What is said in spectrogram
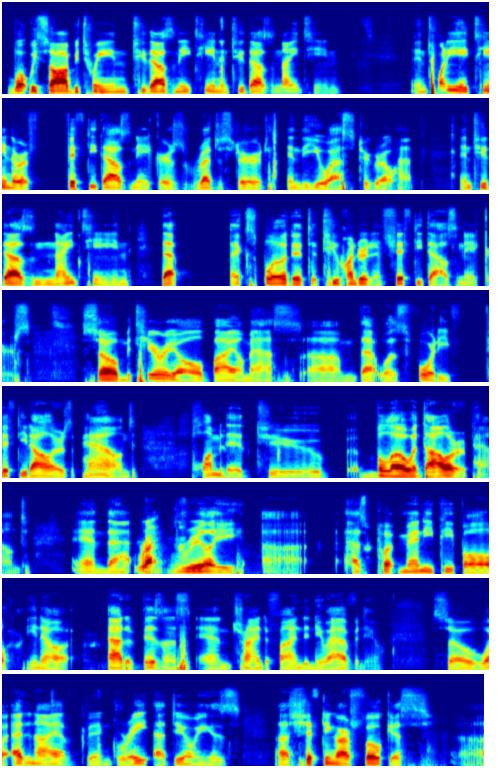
what we saw between 2018 and 2019, in 2018, there were 50,000 acres registered in the US to grow hemp in 2019 that exploded to 250,000 acres. So material biomass um, that was 40 50 dollars a pound plummeted to below a dollar a pound and that right. really uh, has put many people you know out of business and trying to find a new avenue so what ed and i have been great at doing is uh, shifting our focus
